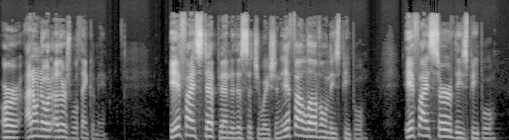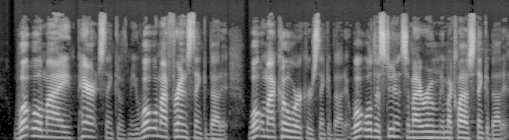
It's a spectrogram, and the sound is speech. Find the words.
or I don't know what others will think of me. If I step into this situation, if I love on these people, if I serve these people, what will my parents think of me? What will my friends think about it? What will my coworkers think about it? What will the students in my room, in my class, think about it?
